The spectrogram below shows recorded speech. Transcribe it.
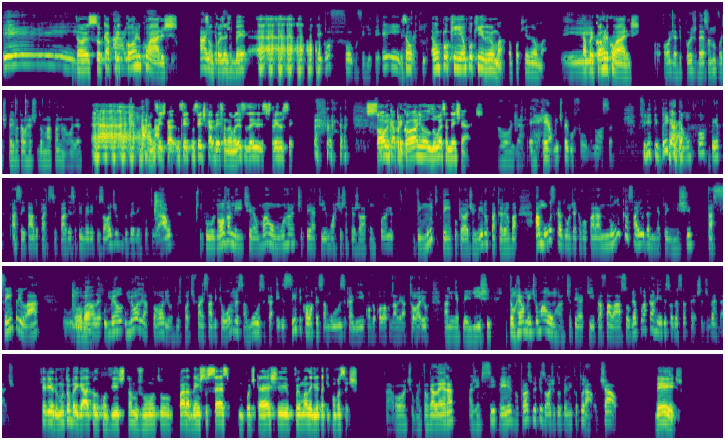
Ei! Então eu sou Capricórnio Ai, com Áries. Ai, São coisas fogo. bem. Pegou fogo, Felipe. Ei, São- É um pouquinho, é um pouquinho do meu mapa, um pouquinho do meu mapa. Capricórnio com Áries. Olha, depois dessa eu não vou te perguntar o resto do mapa, não, olha. não, sei de, não, sei, não sei de cabeça, não, mas esses, esses três eu sei. Sol em. Capricórnio, Lua ascendente Áries. Olha, é, realmente pegou fogo, nossa. Felipe, brigadão por ter aceitado participar desse primeiro episódio do Belém Cultural. Tipo, novamente, é uma honra te ter aqui, um artista que eu já acompanho tem muito tempo, que eu admiro pra caramba. A música do Onde é que eu vou parar nunca saiu da minha playlist, tá sempre lá. O meu, o, meu, o meu aleatório do Spotify sabe que eu amo essa música, ele sempre coloca essa música ali quando eu coloco no aleatório a minha playlist. Então, realmente é uma honra te ter aqui para falar sobre a tua carreira e sobre essa festa, de verdade. Querido, muito obrigado pelo convite. Tamo junto. Parabéns, sucesso no podcast. Foi uma alegria estar aqui com vocês. Tá ótimo. Então, galera, a gente se vê no próximo episódio do Belém Cultural. Tchau! Beijo.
